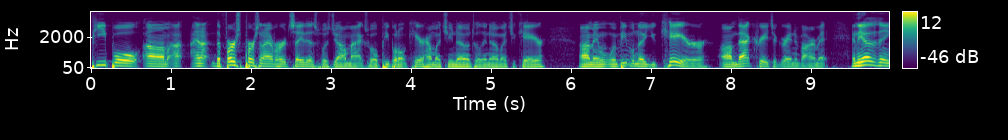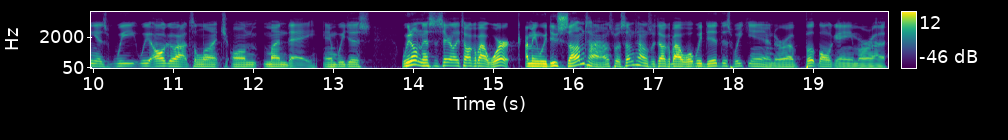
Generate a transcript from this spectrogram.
people um I, and I, the first person I ever heard say this was John Maxwell. People don't care how much you know until they know how much you care. Um, and when people know you care, um, that creates a great environment. And the other thing is, we we all go out to lunch on Monday, and we just we don't necessarily talk about work. I mean, we do sometimes, but sometimes we talk about what we did this weekend, or a football game, or a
